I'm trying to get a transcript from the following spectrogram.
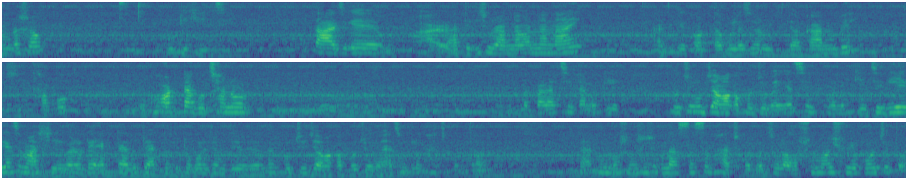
আমরা সব রুটি খেয়েছি। তা আজকে আর রাতে কিছু রান্নাবান্না নাই। আজকে কর্তা বলেছে রুটি তরকা আনবে, সে খাব। ঘরটা গোছানোর ব্যাপার আছে, কেন কি প্রচুর জামা কাপড় জমে গেছে মানে কেচে দিয়ে গেছে মাসি। এবার ওটা একটা দুটো একটা দুটো করে জমতে জমতে প্রচুর জামা কাপড় জমে আছে, ওগুলো ভাজ করতে হবে। তা এখন বসে বসে সেগুলো আস্তে আস্তে ভাজ করব। চলো, অসময় শুয়ে পড়েছে তো।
